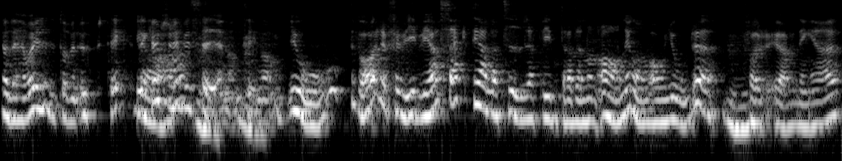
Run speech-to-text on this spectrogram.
Ja, det här var ju lite av en upptäckt. Det ja. kanske du vill säga mm. någonting om? Jo, det var det. För vi, vi har sagt i alla tider att vi inte hade någon aning om vad hon gjorde mm. för övningar.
